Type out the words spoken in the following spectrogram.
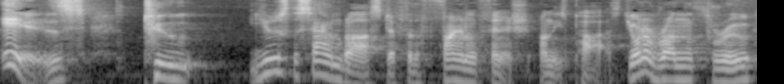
is to use the sandblaster for the final finish on these parts. Do you want to run through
